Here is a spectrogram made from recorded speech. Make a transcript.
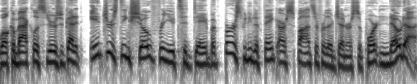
Welcome back, listeners. We've got an interesting show for you today, but first we need to thank our sponsor for their generous support, Nota.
